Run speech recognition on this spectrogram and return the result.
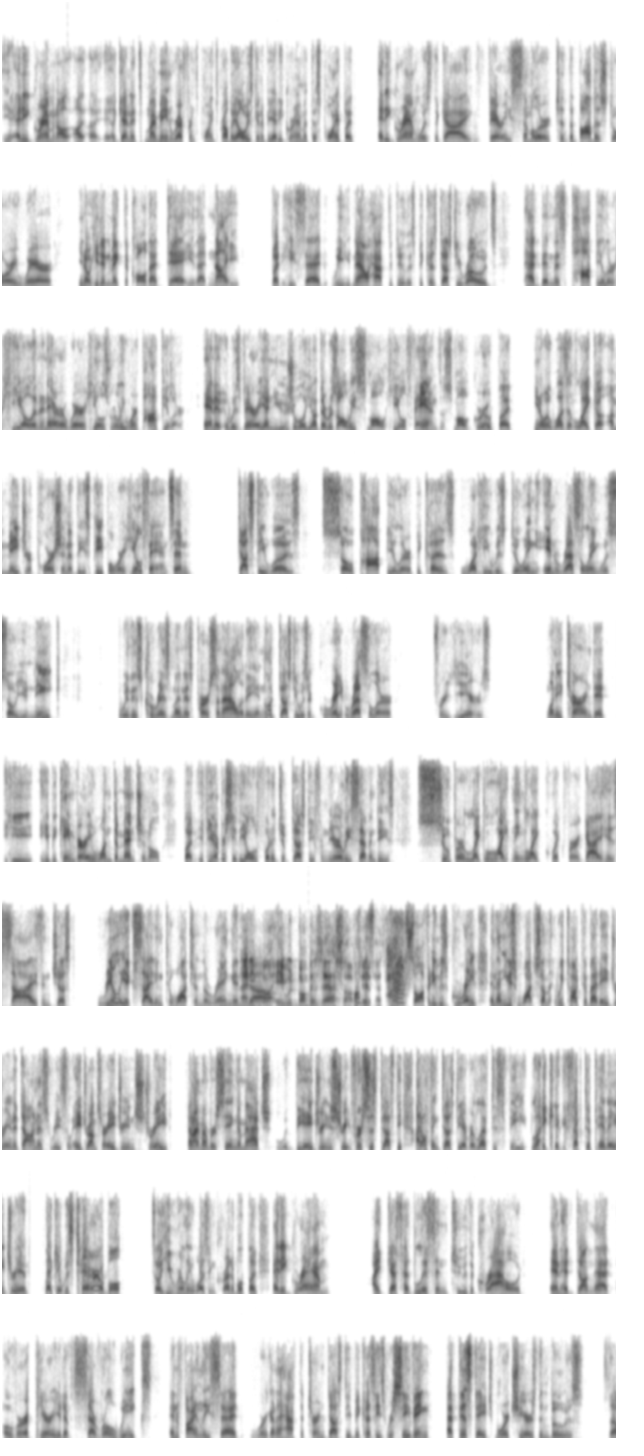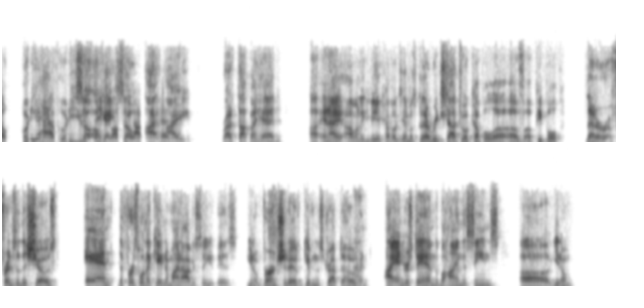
you know, Eddie Graham, and I'll, I'll again, it's my main reference point. It's probably always going to be Eddie Graham at this point, but Eddie Graham was the guy very similar to the Baba story, where you know he didn't make the call that day, that night, but he said we now have to do this because Dusty Rhodes had been this popular heel in an era where heels really weren't popular. And it, it was very unusual. You know, there was always small heel fans, a small group, but you know, it wasn't like a, a major portion of these people were heel fans. And Dusty was so popular because what he was doing in wrestling was so unique with his charisma and his personality. And look, Dusty was a great wrestler for years. When he turned it, he he became very one-dimensional. But if you ever see the old footage of Dusty from the early 70s, super like lightning like quick for a guy his size and just really exciting to watch in the ring. And, and he, uh, bu- he, would bump his ass off bump too. his That's ass off, and he was great. And then you watch some. We talked about Adrian Adonis recently. Adrian, I'm sorry, Adrian Street. And I remember seeing a match with the Adrian Street versus Dusty. I don't think Dusty ever left his feet, like except to pin Adrian. Like it was terrible. So he really was incredible. But Eddie Graham, I guess, had listened to the crowd and had done that over a period of several weeks and finally said, We're going to have to turn Dusty because he's receiving at this stage more cheers than boos. So, who do you have? Who do you so, think? Okay, so I, I, right off the top of my head, uh, and I, I want to give you a couple examples because I reached out to a couple uh, of uh, people that are friends of the shows. And the first one that came to mind, obviously, is you know Vern should have given the strap to Hogan. I understand the behind the scenes, uh, you know,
